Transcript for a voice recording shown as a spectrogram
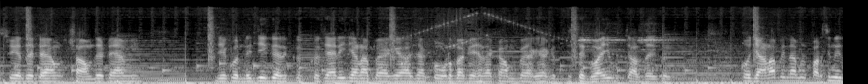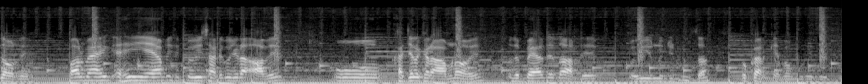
ਸਵੇਰ ਦੇ ਟਾਈਮ ਸ਼ਾਮ ਦੇ ਟਾਈਮ ਵੀ। ਜੇ ਕੋਈ ਨਿੱਜੀ ਕ- ਕਚਹਿਰੀ ਜਾਣਾ ਪੈ ਗਿਆ ਜਾਂ ਕੋਰਟ ਦਾ ਕਿਸੇ ਦਾ ਕੰਮ ਪੈ ਗਿਆ, ਕਿ ਜਿੱਥੇ ਗਵਾਹੀ ਚੱਲਦਾ ਕੋਈ, ਉਹ ਜਾਣਾ ਪੈਂਦਾ, ਮੈਨੂੰ ਪਰਸਨਲੀ ਤੌਰ ਤੇ। ਪਰ ਮੈਂ ਇਹੀ ਇਹ ਆ ਵੀ ਕੋਈ ਸਾਡੇ ਕੋਲ ਜਿਹੜਾ ਆਵੇ, ਉਹ ਖੱਜਲ ਖਰਾਬ ਨਾ ਹੋਵੇ। ਉਹਦੇ ਪਹਿਲ ਦੇ ਆਧਾਰ ਤੇ ਕੋਈ ਉਹਨੂੰ ਜ਼ਰੂਰਤ ਆ, ਉਹ ਕਰਕੇ ਆਪਾਂ ਪੂਰੀ ਦੀ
